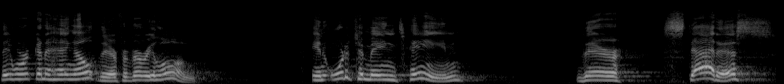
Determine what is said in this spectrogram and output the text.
they weren't going to hang out there for very long. In order to maintain their status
